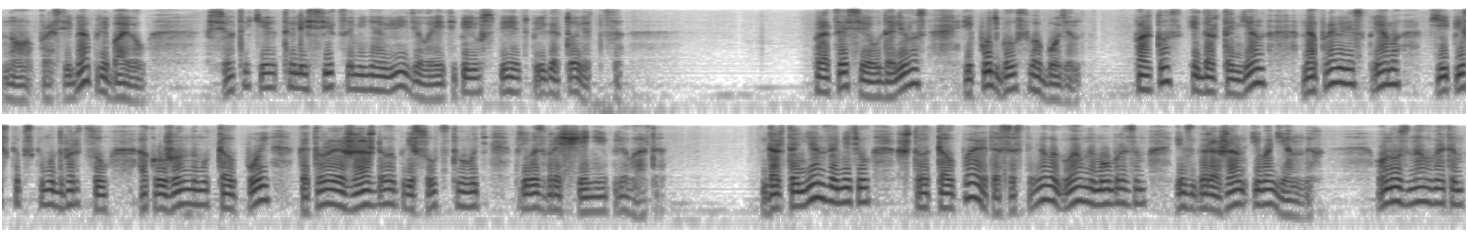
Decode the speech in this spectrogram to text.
но про себя прибавил, «все-таки эта лисица меня видела и теперь успеет приготовиться». Процессия удалилась, и путь был свободен. Портос и Д'Артаньян направились прямо к епископскому дворцу, окруженному толпой, которая жаждала присутствовать при возвращении прилата. Д'Артаньян заметил, что толпа эта состояла главным образом из горожан и военных. Он узнал в этом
